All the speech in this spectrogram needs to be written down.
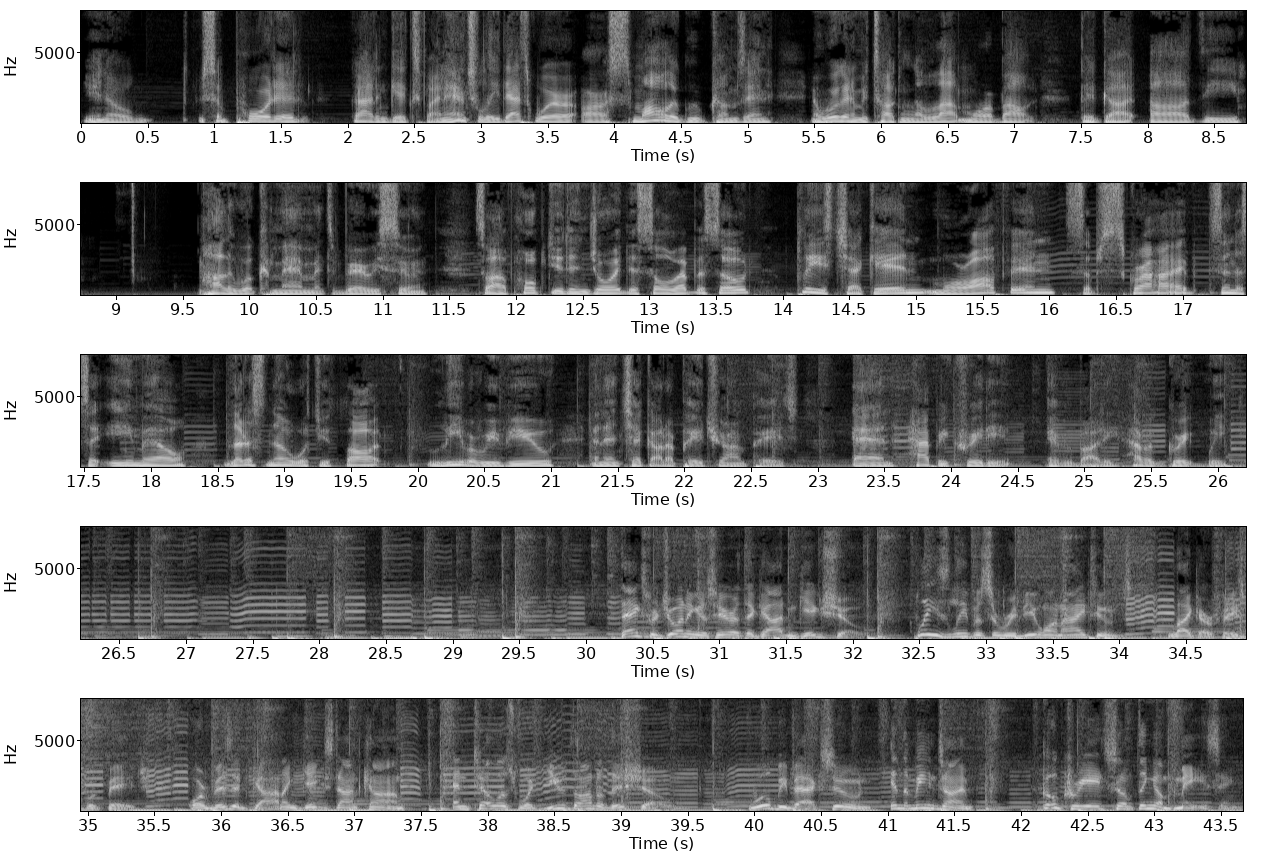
you know, supported God and Gigs financially. That's where our smaller group comes in, and we're going to be talking a lot more about the God, uh, the Hollywood Commandments very soon. So I've hoped you'd enjoyed this solo episode. Please check in more often, subscribe, send us an email, let us know what you thought, leave a review, and then check out our Patreon page. And happy creating, everybody. Have a great week. Thanks for joining us here at the God and Gig Show. Please leave us a review on iTunes, like our Facebook page, or visit godandgigs.com and tell us what you thought of this show. We'll be back soon. In the meantime, go create something amazing.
